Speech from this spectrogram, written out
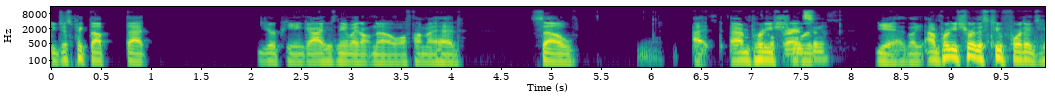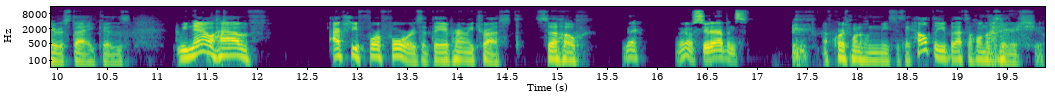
we just picked up that European guy whose name I don't know off the top of my head. So I, am pretty sure. Branson? Yeah, like I'm pretty sure this two four is here to stay because we now have actually four forwards that they apparently trust. So yeah, We'll see what happens. of course, one of them needs to stay healthy, but that's a whole nother issue.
